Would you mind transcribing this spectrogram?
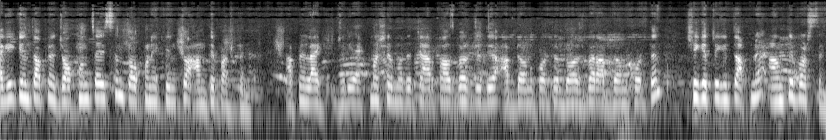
আগে কিন্তু আপনি যখন চাইছেন তখনই কিন্তু আনতে পারতেন। আপনি লাইক যদি এক মাসের মধ্যে চার পাঁচবার যদি আপ ডাউন করতেন দশবার আপ ডাউন করতেন, সেক্ষেত্রে কিন্তু আপনি আনতে পারছেন।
